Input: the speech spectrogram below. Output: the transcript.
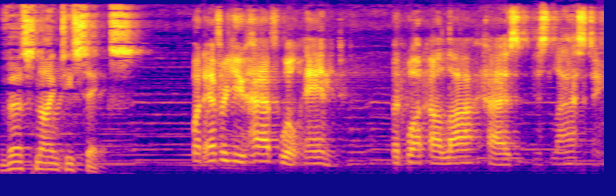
verse 96. Whatever you have will end, but what Allah has is lasting.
